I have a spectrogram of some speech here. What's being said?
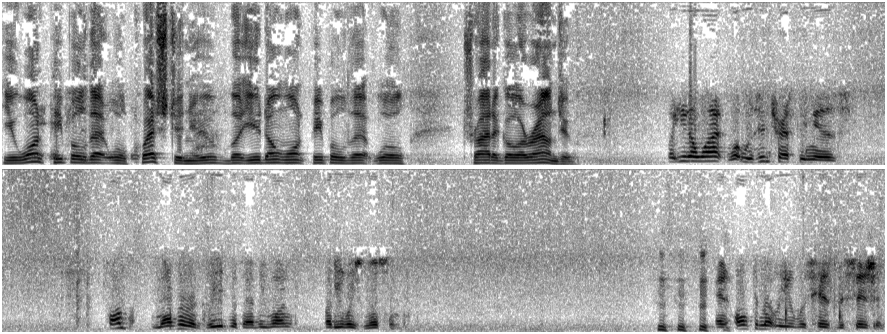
You want people that will question you, but you don't want people that will try to go around you. But you know what? What was interesting is Trump never agreed with everyone, but he always listened. and ultimately, it was his decision.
